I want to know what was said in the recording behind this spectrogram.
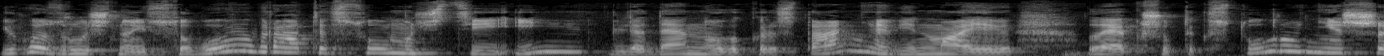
Його зручно із собою брати в сумочці, і для денного використання він має легшу текстуру, ніж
